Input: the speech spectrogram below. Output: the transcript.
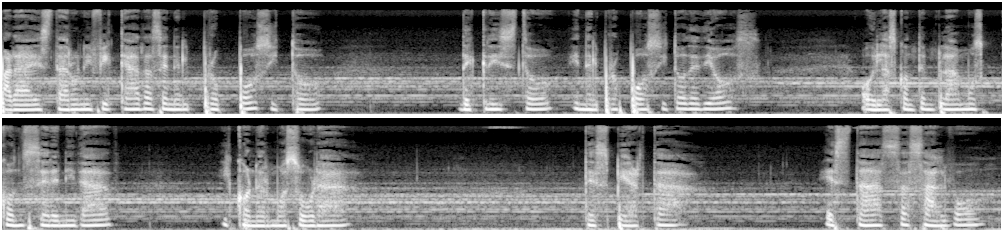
para estar unificadas en el propósito de Cristo en el propósito de Dios. Hoy las contemplamos con serenidad y con hermosura. Despierta, estás a salvo.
